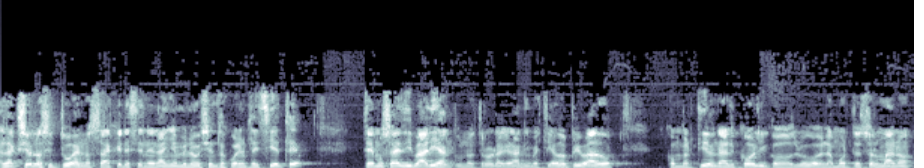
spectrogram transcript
la acción nos sitúa en Los Ángeles en el año 1947. Tenemos a Eddie Valiant, un otrora gran investigador privado, convertido en alcohólico luego de la muerte de su hermano,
